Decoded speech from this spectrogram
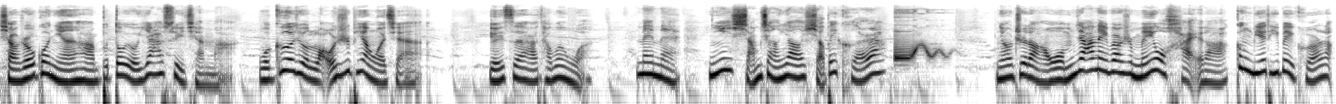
小时候过年哈，不都有压岁钱吗？我哥就老是骗我钱。有一次啊，他问我：“妹妹，你想不想要小贝壳啊？”你要知道啊，我们家那边是没有海的，更别提贝壳了。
